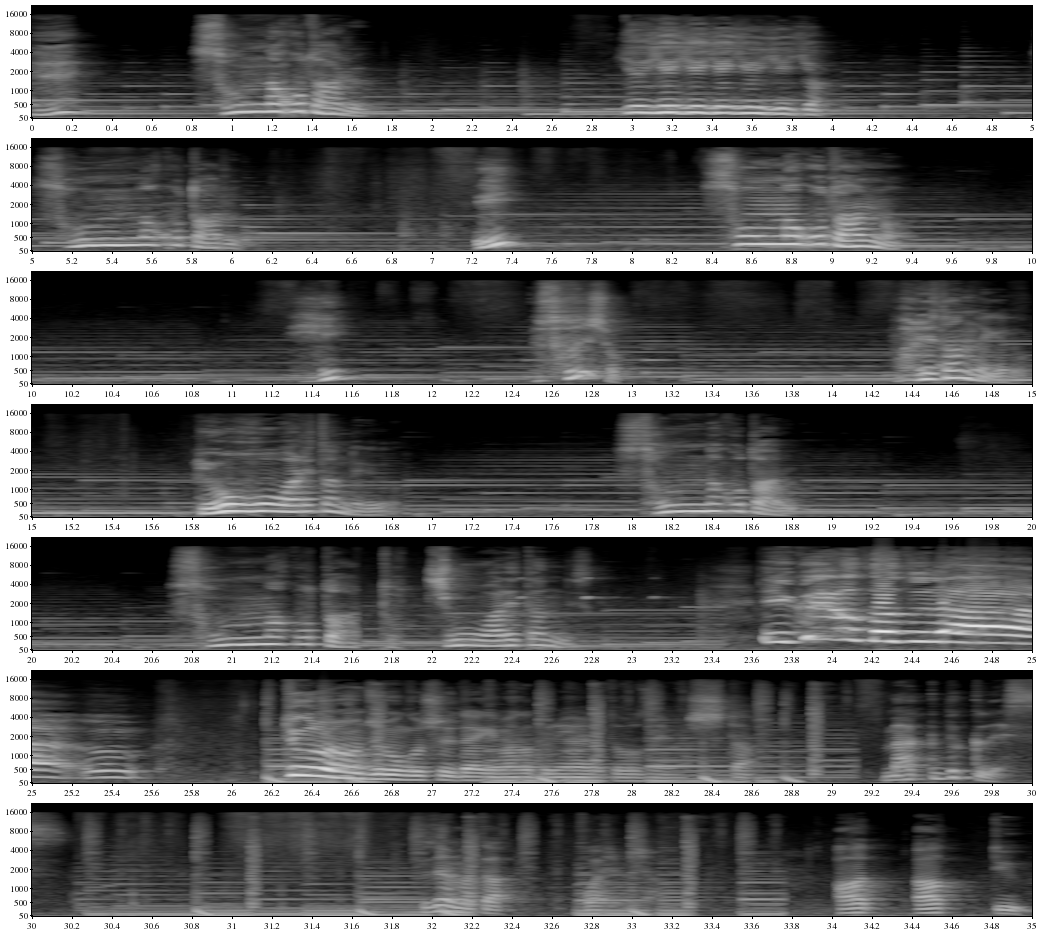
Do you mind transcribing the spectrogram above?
え？そんなことある？いやいやいやいやいやいや。いやそんなことある？え？そんなことあんの？え？嘘でしょ？割れたんだけど。両方割れたんだけど。そんなことある？そんなことある？どっちも割れたんですか？行くよさすらうん。ということで本日もご視聴いただき誠にありがとうございました。MacBook です。それではまたお会いしましょう。あ、あっていう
